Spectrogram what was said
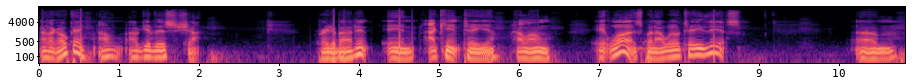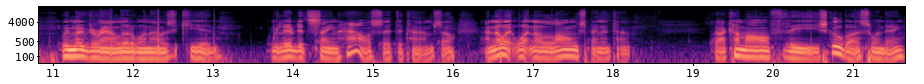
I was like, "Okay, I'll I'll give this a shot." Prayed about it, and I can't tell you how long it was, but I will tell you this. Um, we moved around a little when I was a kid. We lived at the same house at the time, so I know it wasn't a long span of time. So I come off the school bus one day.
